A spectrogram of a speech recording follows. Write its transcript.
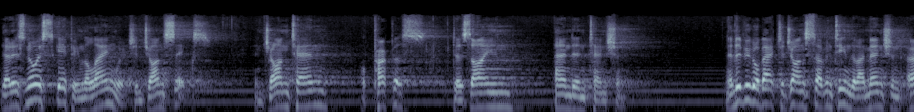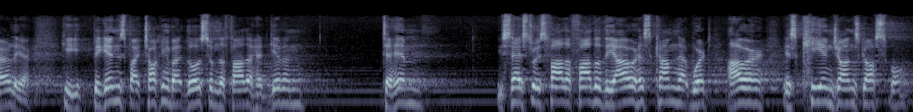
There is no escaping the language in John 6, in John 10, of purpose, design, and intention. And if you go back to John 17 that I mentioned earlier, he begins by talking about those whom the Father had given to him. He says to his Father, Father, the hour has come. That word hour is key in John's Gospel.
